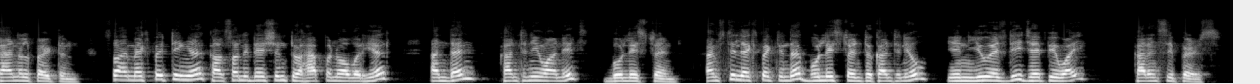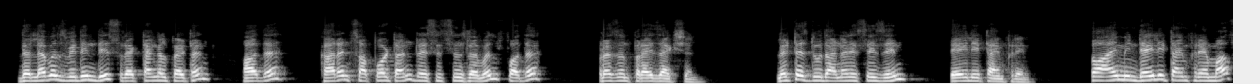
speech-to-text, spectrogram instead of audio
channel pattern. So I'm expecting a consolidation to happen over here and then continue on its bullish trend. I'm still expecting the bullish trend to continue in USD JPY currency pairs. The levels within this rectangle pattern are the current support and resistance level for the present price action. Let us do the analysis in daily time frame. So I am in daily time frame of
